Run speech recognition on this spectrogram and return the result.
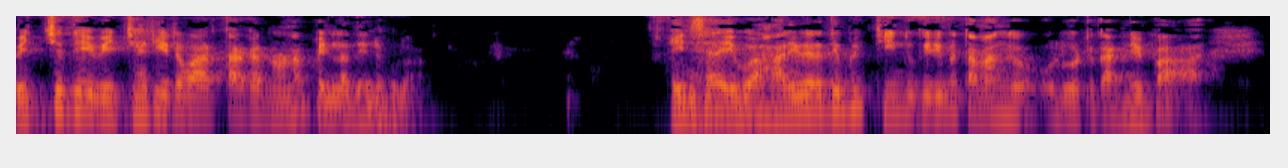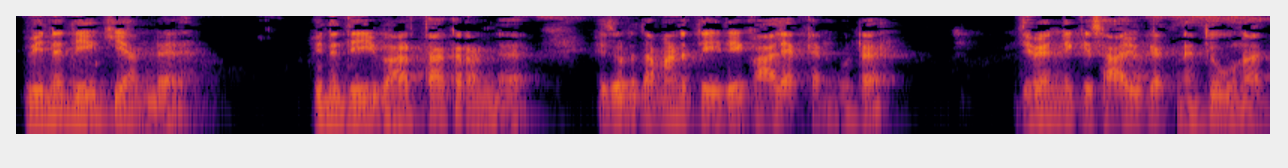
වෙච්ච දේ වෙච්ච හැටියට වාර්තා කරනවා නම් පෙන්ලා දෙන්න පුළුවන්. ඒ නිසා ඒව හරි වැරදි තීන්දුව කිරීම Tamange ඔළුවට ගන්න එපා. වෙන දේ කියන්න වෙන දේ වාර්තා කරන්න. ඒකට Tamanට තේරේ කාලයක් යනකොට දෙවන්නේගේ සහයෝගයක් නැති වුණත්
